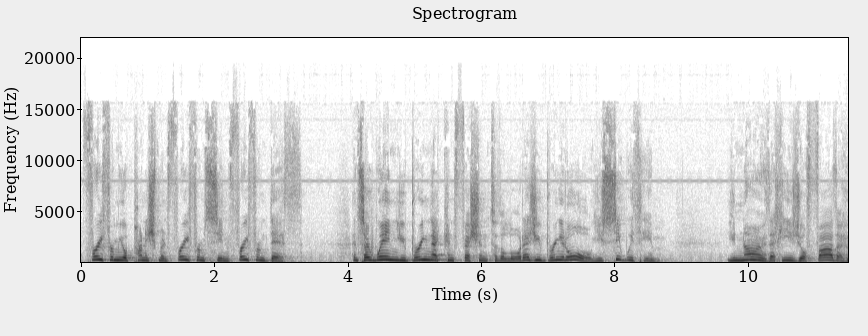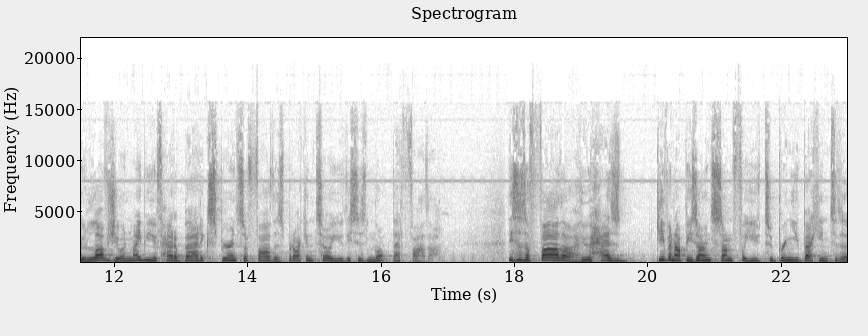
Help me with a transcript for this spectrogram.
Free from your punishment, free from sin, free from death. And so when you bring that confession to the Lord, as you bring it all, you sit with Him. You know that He is your Father who loves you, and maybe you've had a bad experience of fathers, but I can tell you this is not that Father. This is a Father who has given up His own Son for you to bring you back into the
